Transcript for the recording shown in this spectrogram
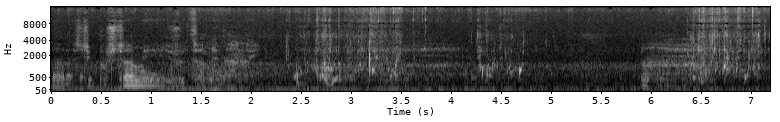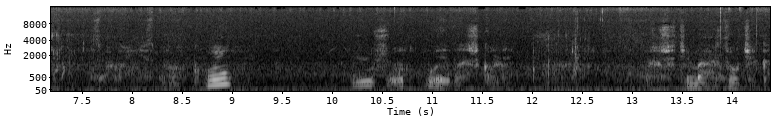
Zaraz cię puszczamy i rzucamy Proszę cię bardzo, uciekaj.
